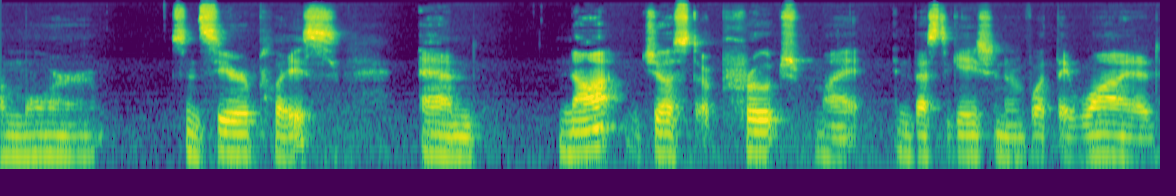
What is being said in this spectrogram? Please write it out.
a more sincere place and not just approach my investigation of what they wanted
